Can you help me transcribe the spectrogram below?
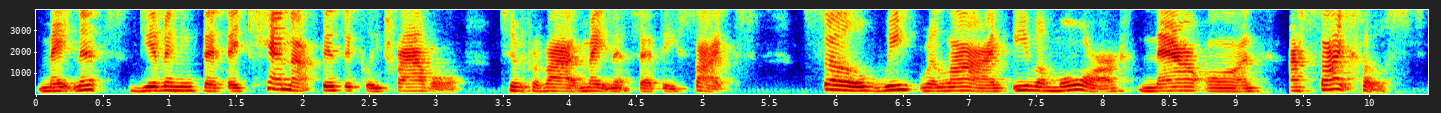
maintenance, given that they cannot physically travel to provide maintenance at these sites. So we rely even more now on our site host,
